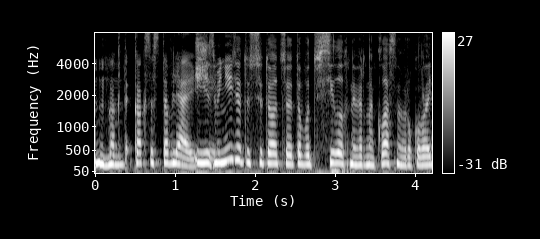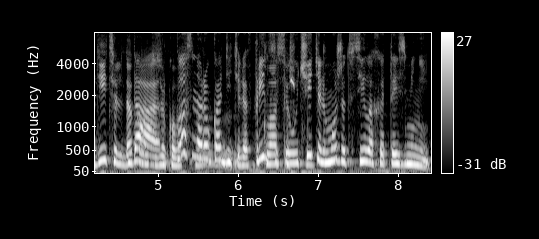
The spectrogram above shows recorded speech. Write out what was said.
угу. как, как составляющие. И изменить эту ситуацию, это вот в силах, наверное, классного руководителя, да? Да, классного руководителя. В принципе, учитель может в силах это изменить.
